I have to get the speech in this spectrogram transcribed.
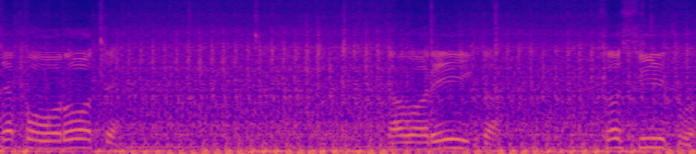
Це повороти. Аварійка. Все світло.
